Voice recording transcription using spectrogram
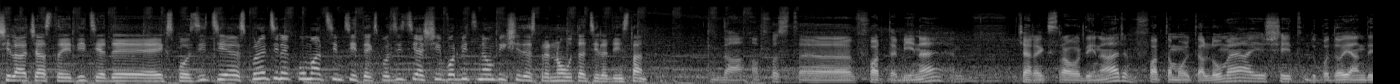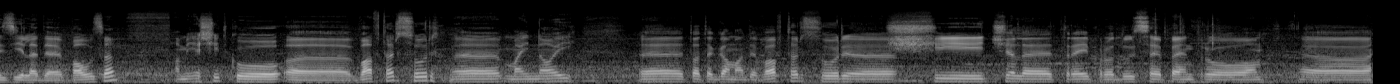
și la această ediție de expoziție. Spuneți-ne cum ați simțit expoziția și vorbiți-ne un pic și despre noutățile din stand. Da, a fost uh, foarte bine, chiar extraordinar. Foarte multă lume a ieșit după 2 ani de zile de pauză. Am ieșit cu uh, waftersuri uh, mai noi, uh, toată gama de waftersuri uh, și cele trei produse pentru uh,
